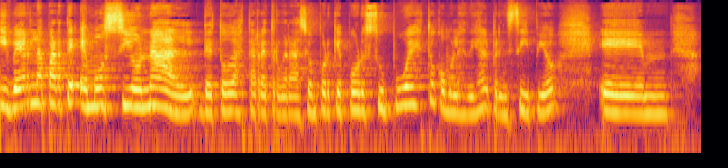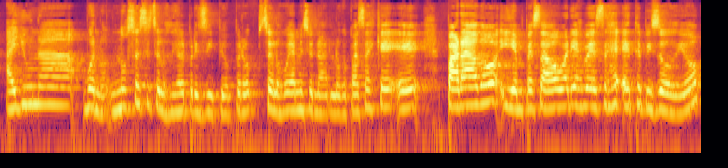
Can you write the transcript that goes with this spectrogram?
y ver la parte emocional de toda esta retrogradación, porque por supuesto, como les dije al principio, em, hay una, bueno, no sé si se los dije al principio, pero se los voy a mencionar. Lo que pasa es que he parado y he empezado varias veces este episodio,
